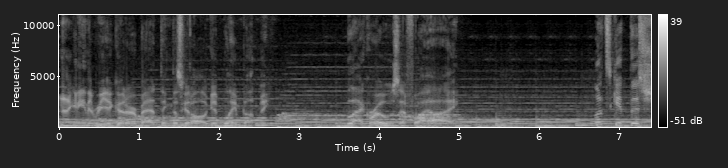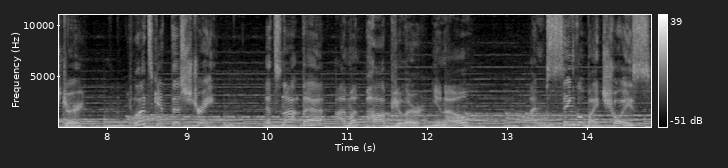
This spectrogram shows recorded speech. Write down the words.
That can either be a good or a bad thing. This could all get blamed on me. Black Rose, FYI. Let's get this straight. Let's get this straight. It's not that I'm unpopular, you know? I'm single by choice.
